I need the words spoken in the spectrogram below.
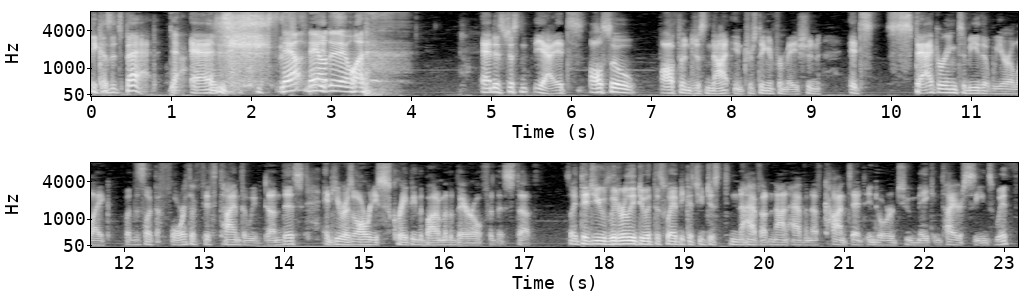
because it's bad. Yeah. And Nailed, nailed it in one. and it's just yeah it's also often just not interesting information it's staggering to me that we are like what this is like the fourth or fifth time that we've done this and here is already scraping the bottom of the barrel for this stuff it's like did you literally do it this way because you just didn't have not have enough content in order to make entire scenes with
